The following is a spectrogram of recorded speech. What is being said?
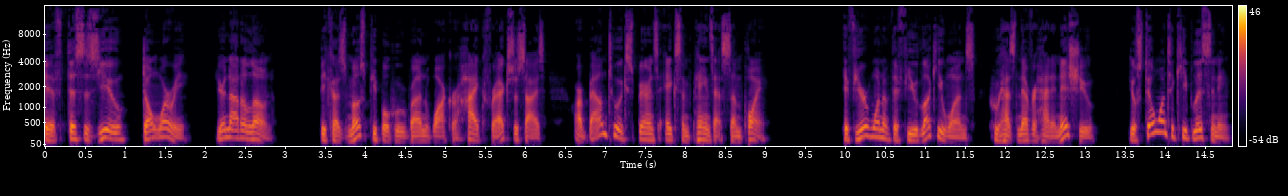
If this is you, don't worry, you're not alone. Because most people who run, walk, or hike for exercise are bound to experience aches and pains at some point. If you're one of the few lucky ones who has never had an issue, you'll still want to keep listening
